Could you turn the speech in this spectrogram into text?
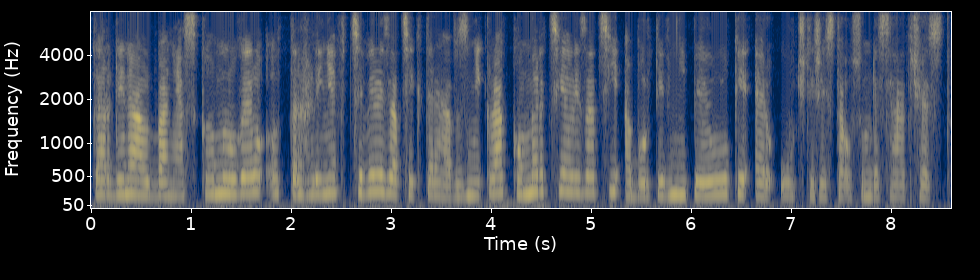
Kardinál Baňasko mluvil o trhlině v civilizaci, která vznikla komercializací abortivní pilulky RU 486.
